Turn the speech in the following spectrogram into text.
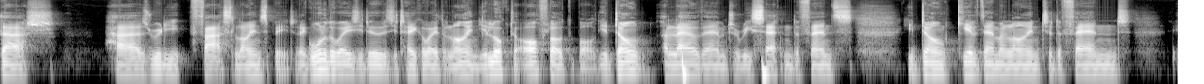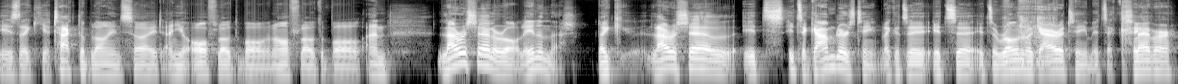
that has really fast line speed? Like one of the ways you do it is you take away the line. You look to offload the ball. You don't allow them to reset in defense. You don't give them a line to defend. Is like you attack the blind side and you offload the ball and offload the ball. And La Rochelle are all in on that. Like La Rochelle, it's it's a gamblers team. Like it's a it's a it's a Ronan O'Gara team. It's a clever,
